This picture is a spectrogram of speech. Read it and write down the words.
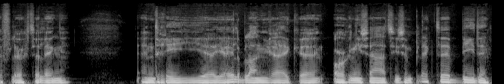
vluchtelingen. En drie hele belangrijke organisaties een plek te bieden.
